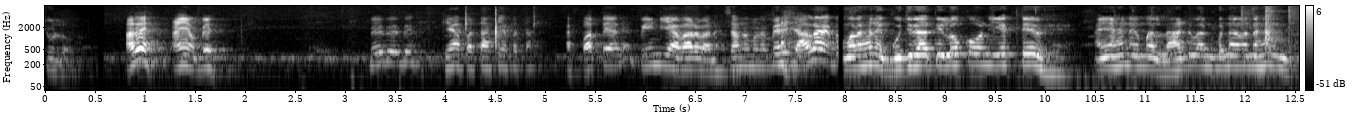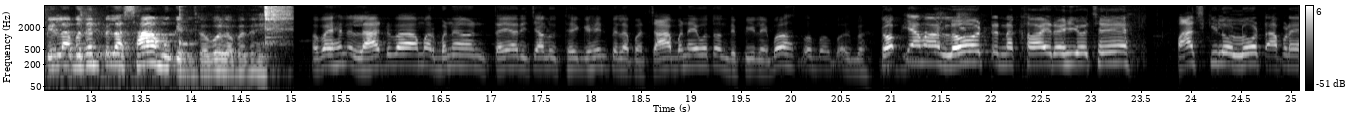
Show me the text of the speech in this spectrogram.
ચૂલો. અરે અહીંયા બે. બે બે બે. ક્યાં પતા ક્યાં પતા? આ પતે ને પીંડિયા વારવાના. સાનો મને બે ચાલે મને હે ને ગુજરાતી લોકોની એક ટેવ છે. અહીંયા હે ને અમારે લાડવાન બનાવવાના હે ને પેલા બધાને પેલા સા મૂકી દીધો, બોલો બધે. હવે હે ને લાડવા અમારે બનાવવાની તૈયારી ચાલુ થઈ ગઈ ને પેલા પણ ચા બનાવ્યો હતો ને તે પી લઈ. બસ બસ બસ બસ ટોપિયામાં લોટ નખાઈ રહ્યો છે. પાંચ કિલો લોટ આપણે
